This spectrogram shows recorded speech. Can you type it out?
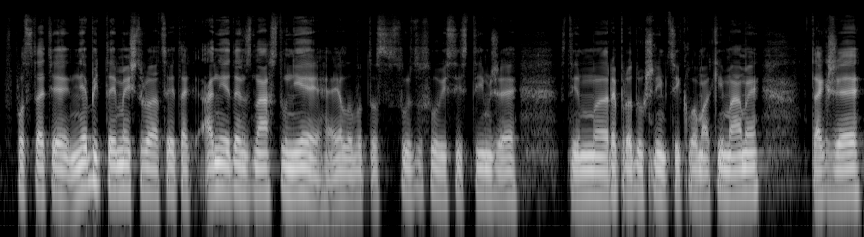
v podstate nebyť tej menštruácie, tak ani jeden z nás tu nie je, hej, lebo to súvisí s tým, že s tým reprodukčným cyklom, aký máme. Takže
